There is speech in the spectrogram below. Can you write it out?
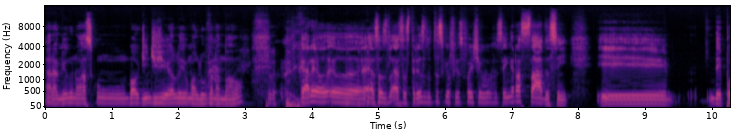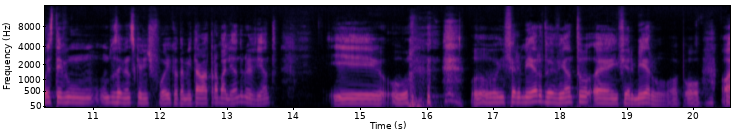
era amigo nosso com um baldinho de gelo e uma luva na mão. Cara, eu, eu- essas, essas três lutas que eu fiz foi, chegou a ser engraçado, assim. E depois teve um, um dos eventos que a gente foi, que eu também estava trabalhando no evento. E o, o enfermeiro do evento, é, enfermeiro, o, o- a,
